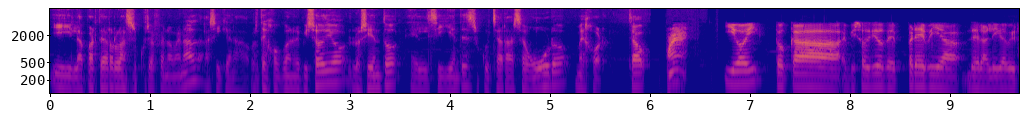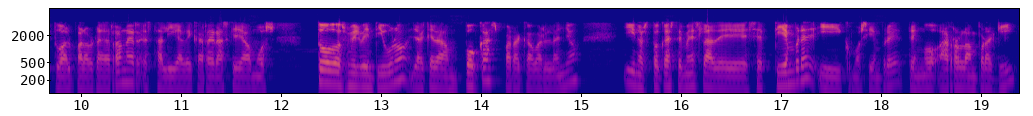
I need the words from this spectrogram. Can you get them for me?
y la parte de Roland se escucha fenomenal, así que nada, os dejo con el episodio, lo siento, el siguiente se escuchará seguro mejor. Chao. Y hoy toca episodio de previa de la Liga Virtual Palabra de Runner, esta liga de carreras que llevamos todo 2021, ya quedan pocas para acabar el año, y nos toca este mes la de septiembre, y como siempre, tengo a Roland por aquí,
